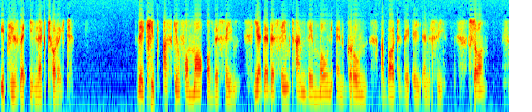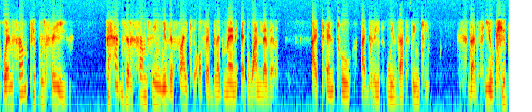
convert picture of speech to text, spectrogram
It is the electorate. They keep asking for more of the same, yet at the same time they moan and groan about the ANC. So, when some people say perhaps there is something with the psyche of a black man at one level, I tend to agree with that thinking. That you keep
